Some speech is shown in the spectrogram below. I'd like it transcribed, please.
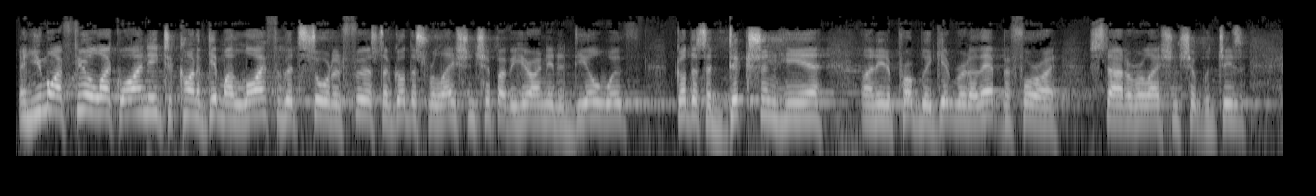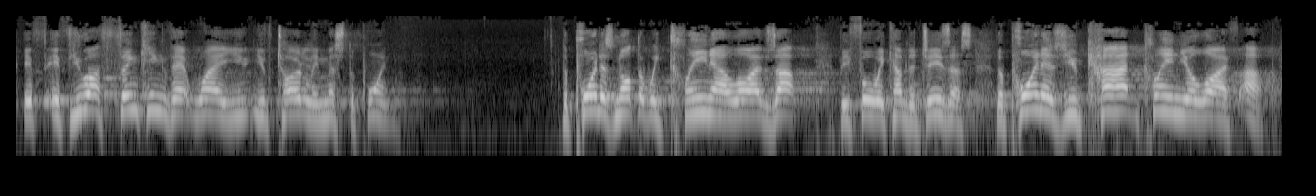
And you might feel like, well, I need to kind of get my life a bit sorted first. I've got this relationship over here I need to deal with. Got this addiction here. I need to probably get rid of that before I start a relationship with Jesus. If, if you are thinking that way, you, you've totally missed the point. The point is not that we clean our lives up before we come to Jesus. The point is you can't clean your life up,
